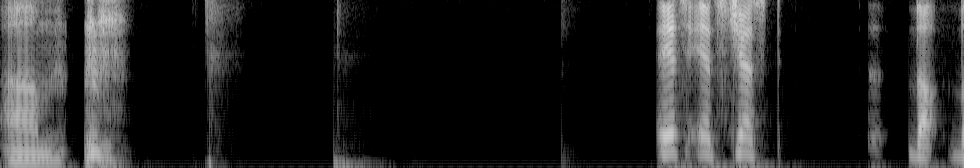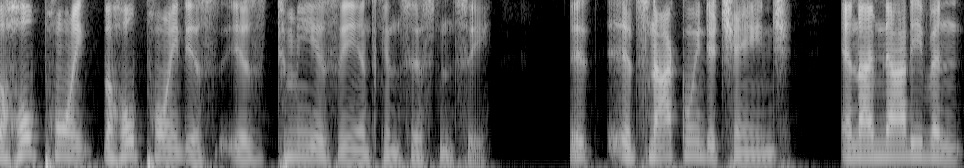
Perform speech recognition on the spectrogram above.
um, it's it's just the the whole point. The whole point is is to me is the inconsistency. It it's not going to change, and I'm not even.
